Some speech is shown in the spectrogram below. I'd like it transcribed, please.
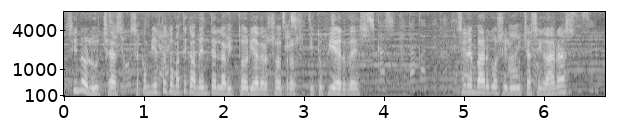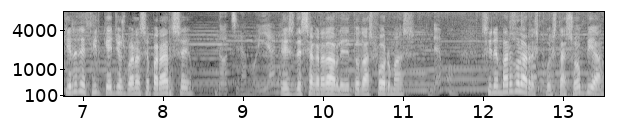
Si no luchas, se convierte automáticamente en la victoria de los otros y tú pierdes. Sin embargo, si luchas y ganas, quiere decir que ellos van a separarse. Es desagradable de todas formas. Sin embargo, la respuesta es obvia.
